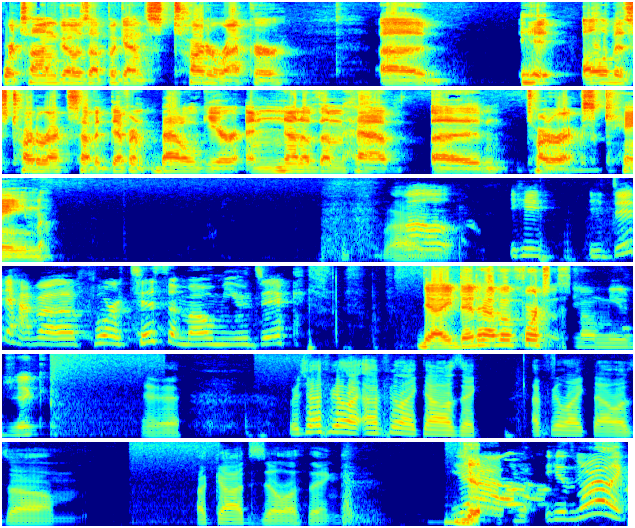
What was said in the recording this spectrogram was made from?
where Tom goes up against Tartarekker, uh, hit, all of his Tartareks have a different battle gear, and none of them have uh, Tartarek's cane. well, he he did have a fortissimo music. Yeah, he did have a Fortissimo music. Yeah. Which I feel like I feel like that was a I feel like that was um a Godzilla thing. Yeah, Yeah. he's more like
